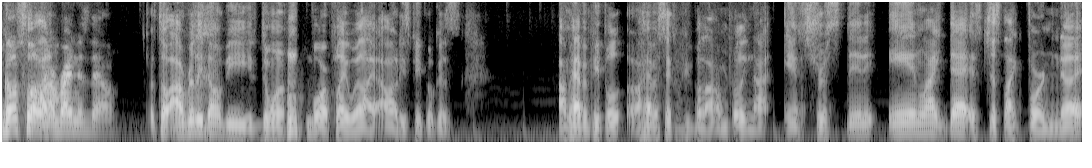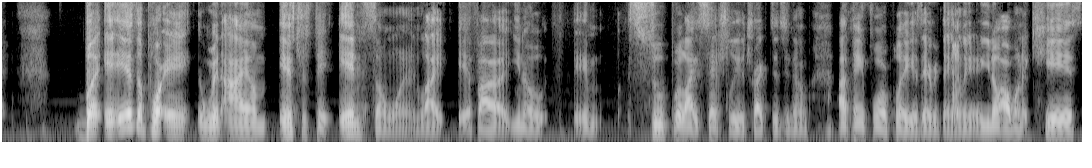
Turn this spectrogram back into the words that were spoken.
go So I- i'm writing this down So I really don't be doing foreplay with like all these people because I'm having people, I'm having sex with people I'm really not interested in like that. It's just like for nut. But it is important when I am interested in someone. Like if I, you know, am super like sexually attracted to them, I think foreplay is everything. I mean, you know, I want to kiss,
